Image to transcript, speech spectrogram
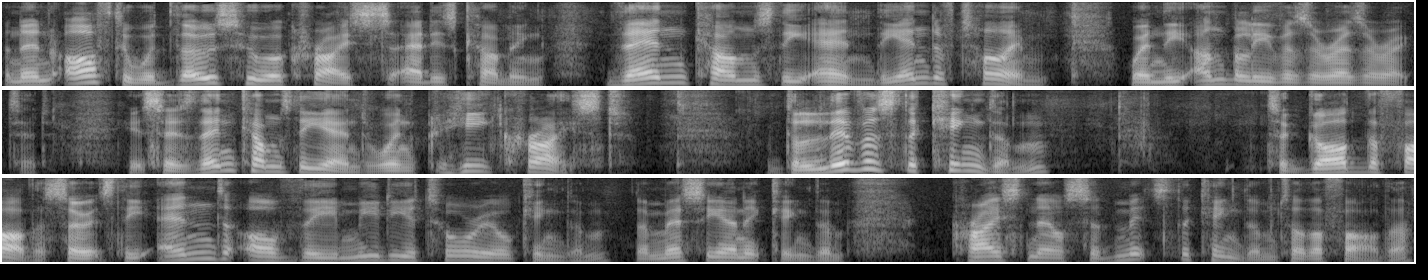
and then afterward those who are Christ's at his coming. Then comes the end, the end of time, when the unbelievers are resurrected. It says, Then comes the end, when he, Christ, delivers the kingdom to God the Father. So it's the end of the mediatorial kingdom, the messianic kingdom. Christ now submits the kingdom to the Father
